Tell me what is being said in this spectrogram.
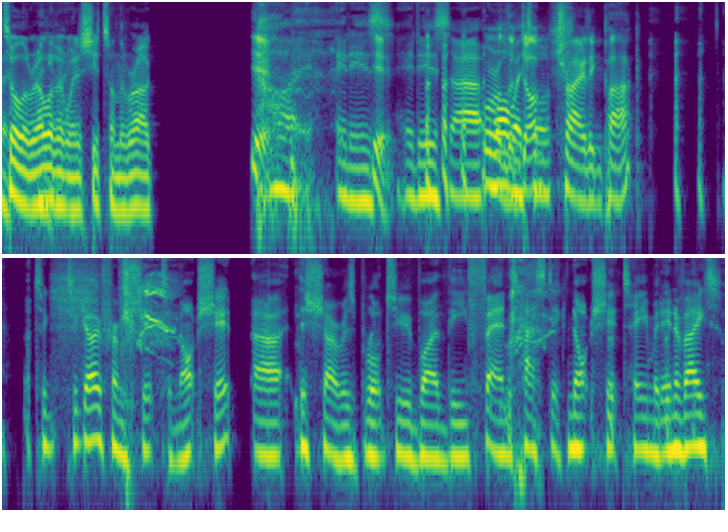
it's all irrelevant anyway. when it shits on the rug. Yeah. Oh, it is. Yeah. It is. Uh, Or while on the dog talk- training park. To, to go from shit to not shit, uh, this show is brought to you by the fantastic not shit team at Inovayt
